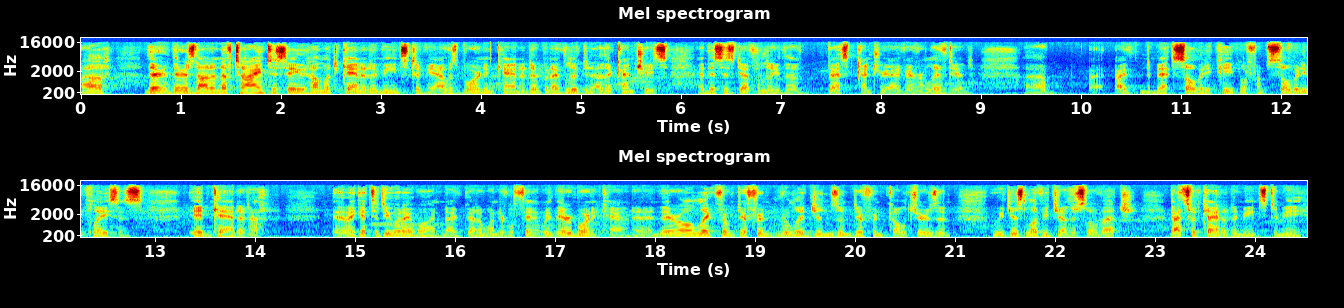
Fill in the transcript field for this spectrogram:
Uh, there, there's not enough time to say how much Canada means to me. I was born in Canada, but I've lived in other countries, and this is definitely the best country I've ever lived in. Uh, I've met so many people from so many places in Canada, and I get to do what I want. I've got a wonderful family. They're born in Canada, and they're all like from different religions and different cultures, and we just love each other so much. That's what Canada means to me.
